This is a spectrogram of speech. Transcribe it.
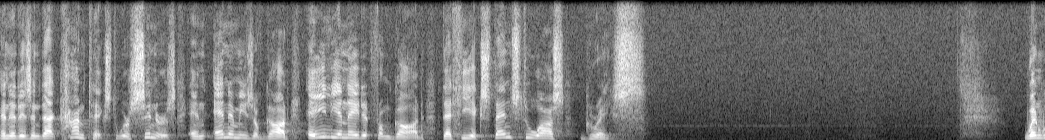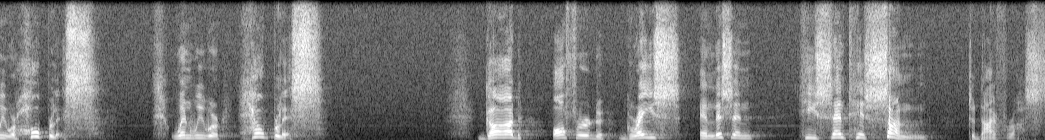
And it is in that context, we're sinners and enemies of God, alienated from God, that He extends to us grace. When we were hopeless, when we were helpless, God offered grace, and listen, He sent His Son to die for us.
